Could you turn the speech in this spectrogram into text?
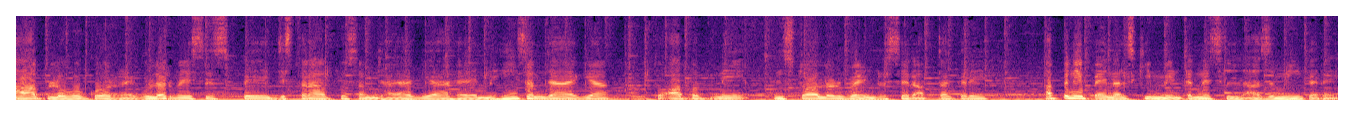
आप लोगों को रेगुलर बेसिस पे जिस तरह आपको समझाया गया है, नहीं समझाया गया तो आप अपने इंस्टॉलर वेंडर से रबता करें। अपने पैनल्स की मेंटेनेंस लाजमी करें।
